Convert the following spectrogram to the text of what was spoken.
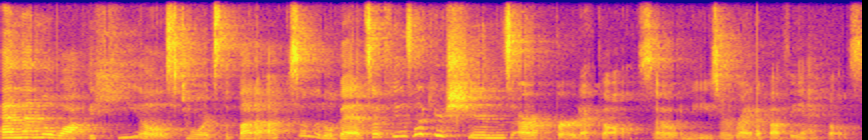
And then we'll walk the heels towards the buttocks a little bit. So it feels like your shins are vertical. So knees are right above the ankles.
